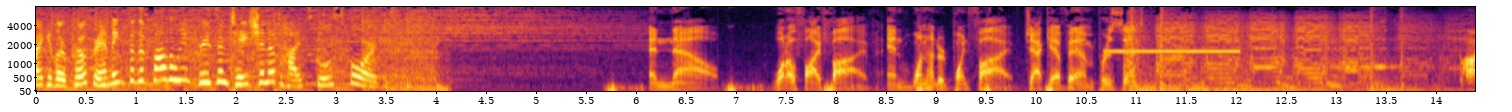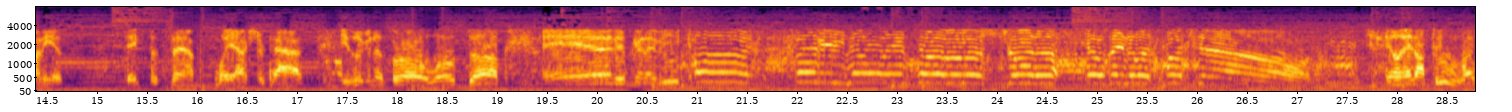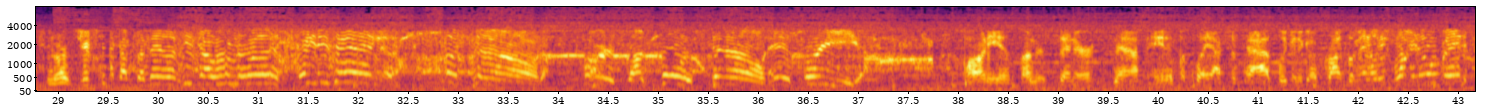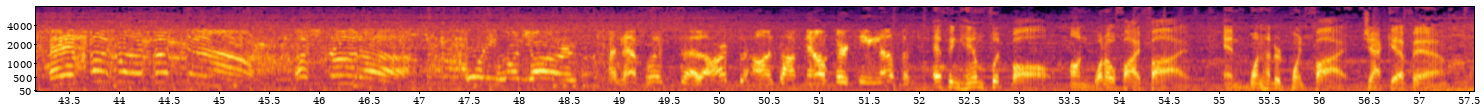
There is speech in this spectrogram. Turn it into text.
Regular programming for the following presentation of high school sports. And now, 1055 and 100.5 Jack FM present Pontius takes the snap, play action pass. He's looking to throw, loads up, and it's going to be caught. 30 no in front of him. Estrada goes into the touchdown. He'll hand off to West North. Shoots back up the middle. He's got room to run, and he's in. Touchdown. First on fourth down and three. Pontius under center, snap, and it's a play action pass. We're going to go across the middle. He's wide open, and it's a touchdown. Estrada, 41 yards, and that puts uh, the Hearts on top now, 13 nothing. Effingham Football on 1055 and 100.5 Jack FM.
